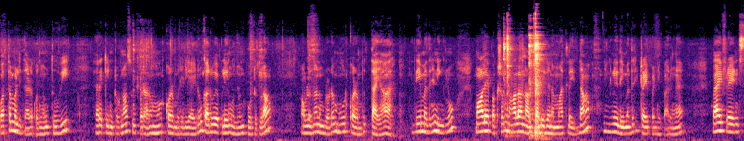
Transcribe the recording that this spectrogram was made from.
கொத்தமல்லி தழை கொஞ்சம் தூவி இறக்கிட்டோம்னா சூப்பரான மோர் குழம்பு ரெடி ஆகிடும் கருவேப்பிலையும் கொஞ்சம் போட்டுக்கலாம். அவ்வளோதான் நம்மளோட மோர் குழம்பு தயார். இதே மாதிரி நீங்களும் மாலை பட்சம் நாலாம் நாள் பள்ளிகை நம்ம மாத்தில் இதுதான். நீங்களும் இதே மாதிரி ட்ரை பண்ணி பாருங்கள் பாய் ஃப்ரெண்ட்ஸ்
